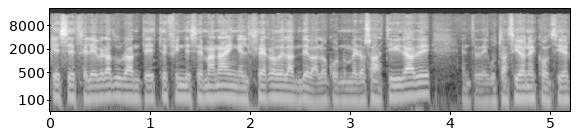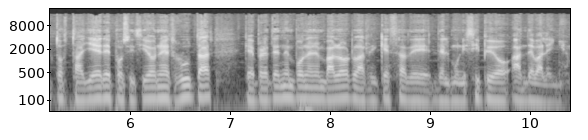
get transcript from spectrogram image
que se celebra durante este fin de semana en el Cerro del Andévalo, con numerosas actividades, entre degustaciones, conciertos, talleres, exposiciones, rutas, que pretenden poner en valor la riqueza del municipio andevaleño.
